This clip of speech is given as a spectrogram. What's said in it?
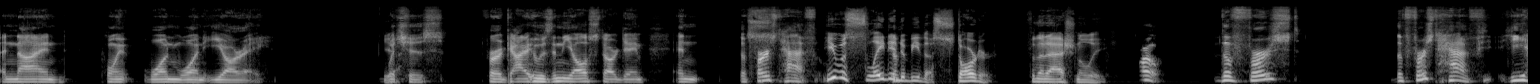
a nine point one one ERA, Yeah. which is for a guy who was in the All Star game. And the first half, He was slated to be the starter for the National League. bro, the first, the first half, he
